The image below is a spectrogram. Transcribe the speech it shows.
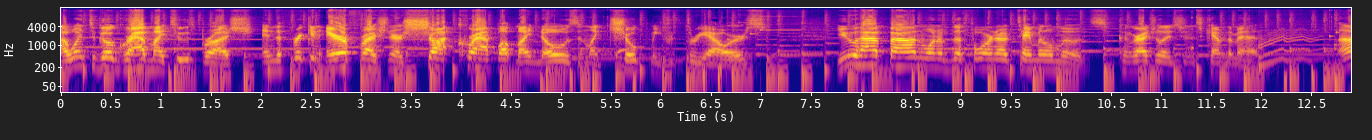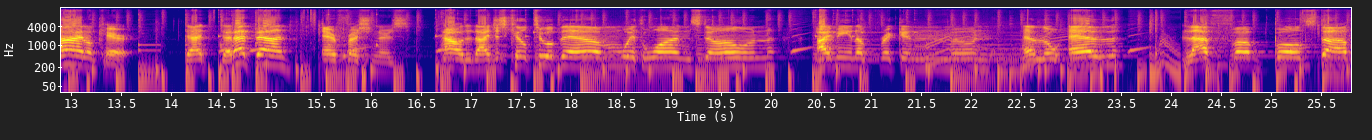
I went to go grab my toothbrush, and the freaking air freshener shot crap up my nose and like choked me for three hours. You have found one of the four unobtainable moons. Congratulations, Cam the Man. I don't care. Da da da da. Air fresheners. How did I just kill two of them with one stone? I mean a freaking moon. LOL. Laughable stuff.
